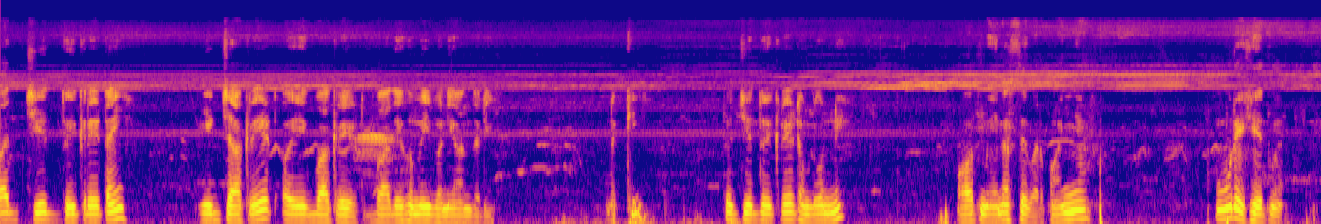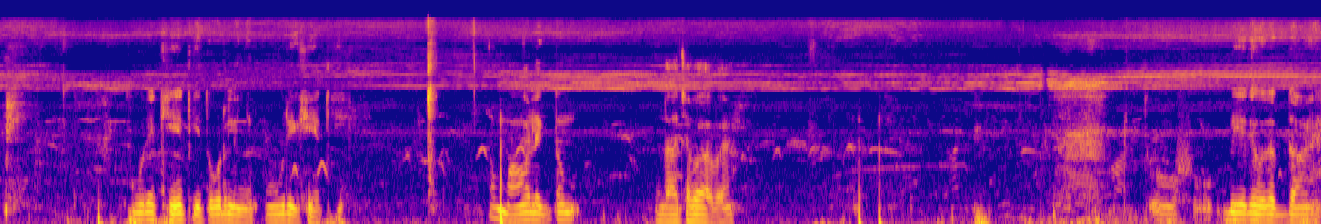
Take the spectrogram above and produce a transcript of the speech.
बाद ये दो क्रेट आई, एक जा क्रेट और एक बा क्रेट बा देखो मेरी बनी अंदर ही रखी? तो ये दो क्रेट हम लोगों ने। बहुत मेहनत से भर पाई हैं। पूरे खेत में। पूरे खेत की तोड़ लेंगे, पूरे खेत की। अब माहौल एकदम लाजवाब है। तो ये देखो दद्दा हैं।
